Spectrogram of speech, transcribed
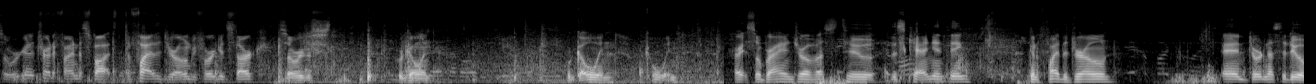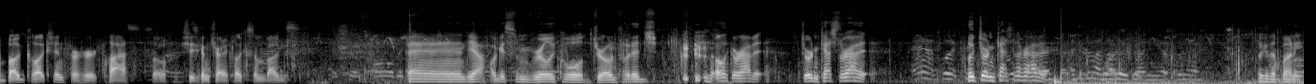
So we're gonna try to find a spot to fly the drone before it gets dark. So we're just, we're going. We're going, we're going. Alright, so Brian drove us to this canyon thing. Gonna fly the drone. And Jordan has to do a bug collection for her class, so she's gonna try to collect some bugs. And yeah, I'll get some really cool drone footage. oh, look, a rabbit. Jordan, catch the rabbit. And look, Look, Jordan, catch the rabbit. I saw another bunny up there. Look at the bunny.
